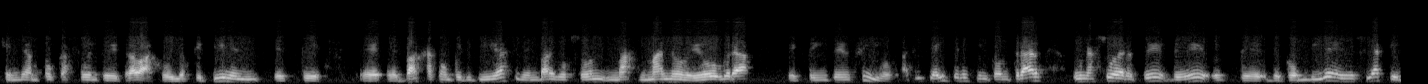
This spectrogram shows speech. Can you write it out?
generan poca fuente de trabajo y los que tienen este, eh, eh, baja competitividad, sin embargo son más mano de obra este, intensivos. Así que ahí tenés que encontrar una suerte de, este, de convivencia que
